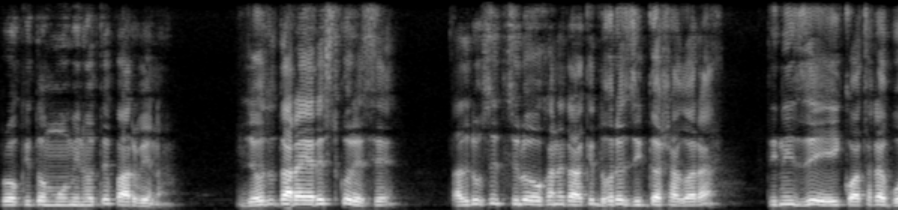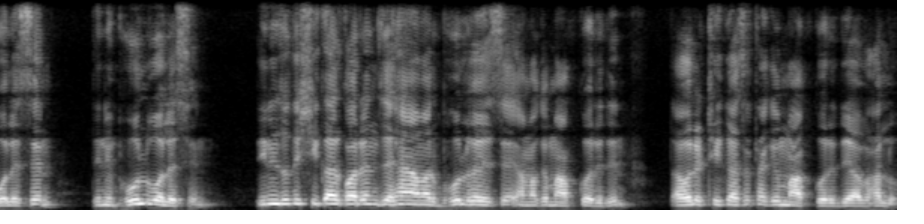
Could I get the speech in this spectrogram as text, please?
প্রকৃত মুমিন হতে পারবে না। যেহেতু তারা অ্যারেস্ট করেছে, তাদের উচিত ছিল ওখানে তাকে ধরে জিজ্ঞাসা করা। তিনি যে এই কথাটা বলেছেন, তিনি ভুল বলেছেন। তিনি যদি স্বীকার করেন যে হ্যাঁ আমার ভুল হয়েছে, আমাকে মাফ করে দিন, তাহলে ঠিক আছে, তাকে মাফ করে দেওয়া ভালো।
